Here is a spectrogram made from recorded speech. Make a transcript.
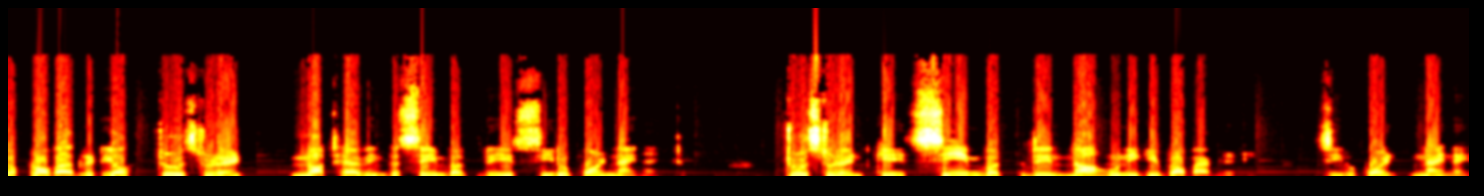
The probability of two student not having the same birthday zero point nine nine two student के सेम बर्थडे ना होने की probability zero point nine nine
